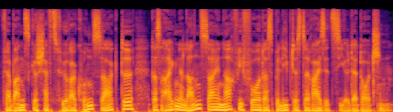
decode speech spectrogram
Verbandsgeschäftsführer Kunz sagte, das eigene Land sei nach wie vor das beliebteste Reiseziel der Deutschen.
